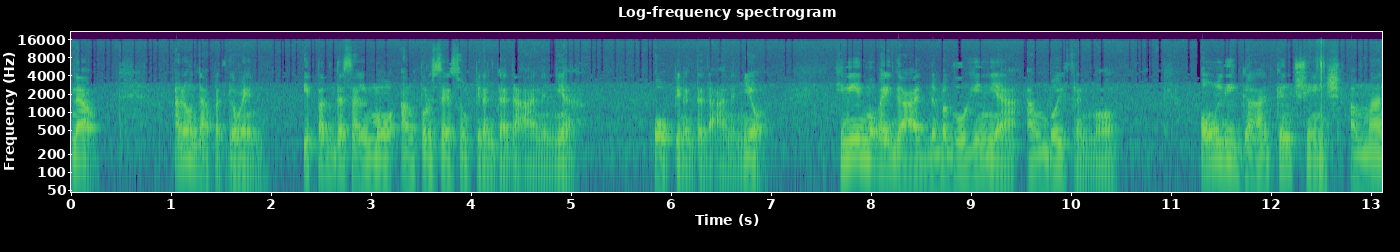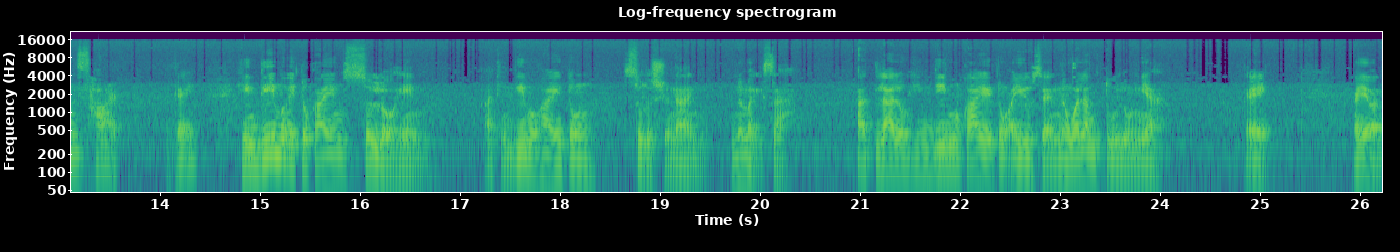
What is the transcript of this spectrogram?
Now, anong dapat gawin? Ipagdasal mo ang prosesong pinagdadaanan niya o pinagdadaanan niyo. Hingin mo kay God na baguhin niya ang boyfriend mo. Only God can change a man's heart. Okay? Hindi mo ito kayang solohin at hindi mo kaya itong solusyonan na mag-isa. At lalong hindi mo kaya itong ayusin na walang tulong niya. Okay? Ngayon,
